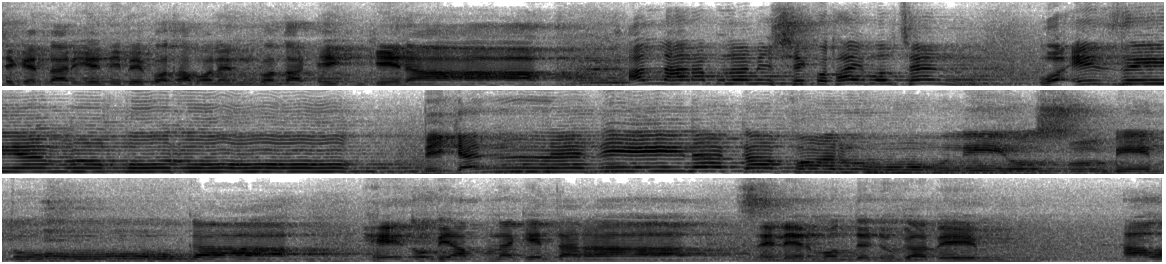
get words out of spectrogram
থেকে তাড়িয়ে দিবে। কথা বলেন কথা ঠিক কিনা? আল্লাহ রাব্বুল আলামিন সে কথাই বলছেন হে নবী, আপনাকে তারা জেলের মধ্যে ঢুকাবে। আও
